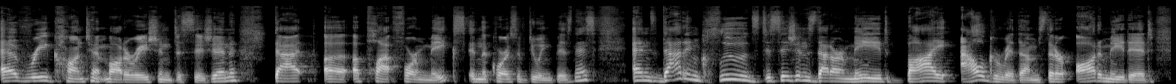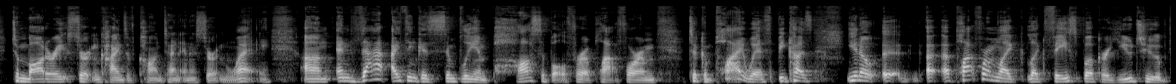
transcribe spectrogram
every content moderation decision that a, a, platform makes in the course of doing business. And that includes decisions that are made by algorithms that are automated to moderate certain kinds of content in a certain way. Um, and that I think is simply impossible for a platform to comply with because, you know, a, a platform like, like Facebook or YouTube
